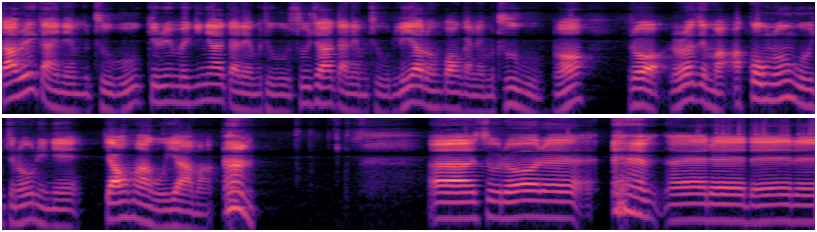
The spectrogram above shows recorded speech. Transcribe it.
ကာရိတ်ကိုင်းလည်းမထူဘူးကီရီမကီနာကိုင်းလည်းမထူဘူးဆူချာကိုင်းလည်းမထူဘူးလေးယောက်လုံးပေါင်းကိုင်းလည်းမထူဘူးနော်ဆိုတော့လောလောဆယ်မှာအကုန်လုံးကိုကျွန်တော်တို့အနေနဲ့ပြောင်းမှကိုရမှာအာဆိုတော့တဲ့အဲတဲ့တဲ့တဲ့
